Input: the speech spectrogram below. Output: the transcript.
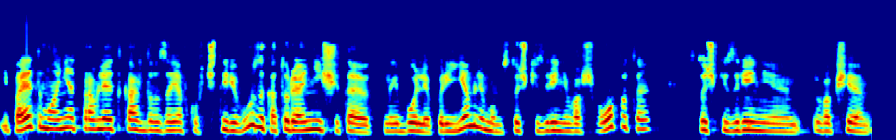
И поэтому они отправляют каждого заявку в четыре вуза, которые они считают наиболее приемлемым с точки зрения вашего опыта, с точки зрения вообще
